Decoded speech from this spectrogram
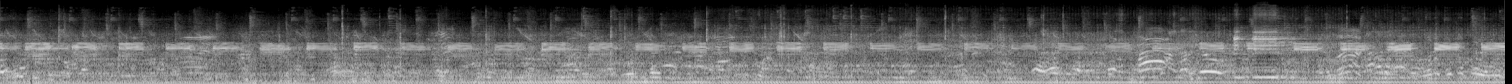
boleh Boleh, boleh.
